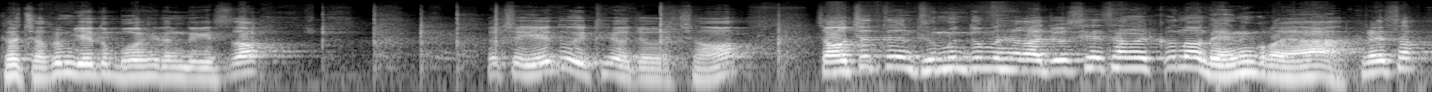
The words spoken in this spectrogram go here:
그렇죠. 그럼 얘도 뭐에 해당되겠어? 그렇죠. 얘도 이태어죠. 그렇죠. 자, 어쨌든 드문드문 해가지고 세상을 끊어내는 거야. 그래서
